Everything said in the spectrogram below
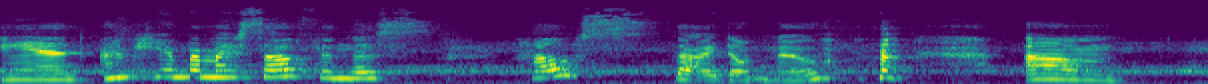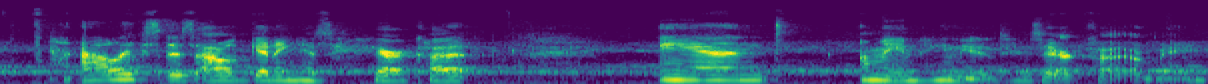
and I'm here by myself in this house that I don't know. um, Alex is out getting his haircut and I mean he needed his haircut I mean.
